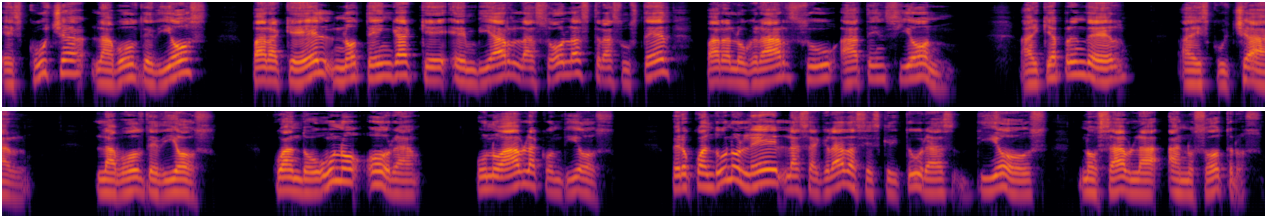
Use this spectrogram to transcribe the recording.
escucha la voz de Dios para que Él no tenga que enviar las olas tras usted para lograr su atención. Hay que aprender a escuchar la voz de Dios. Cuando uno ora, uno habla con Dios. Pero cuando uno lee las sagradas escrituras, Dios nos habla a nosotros.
